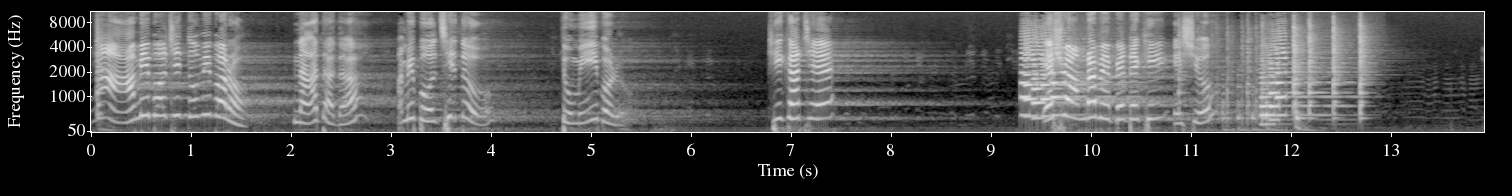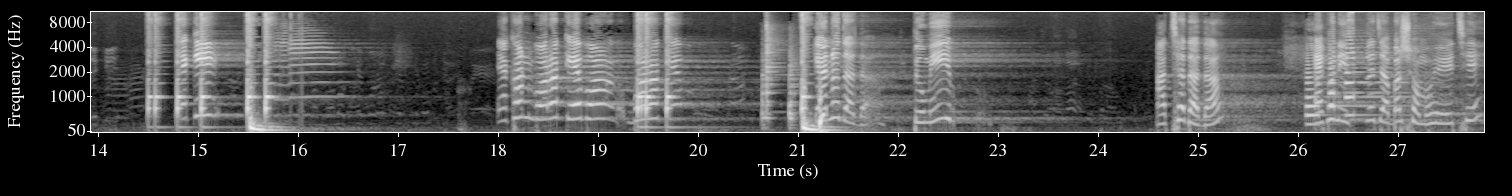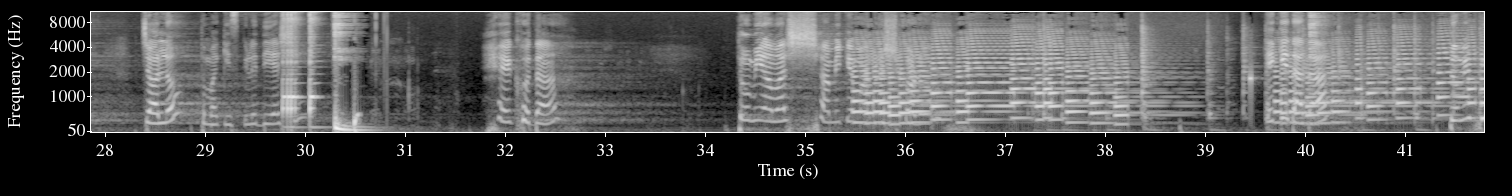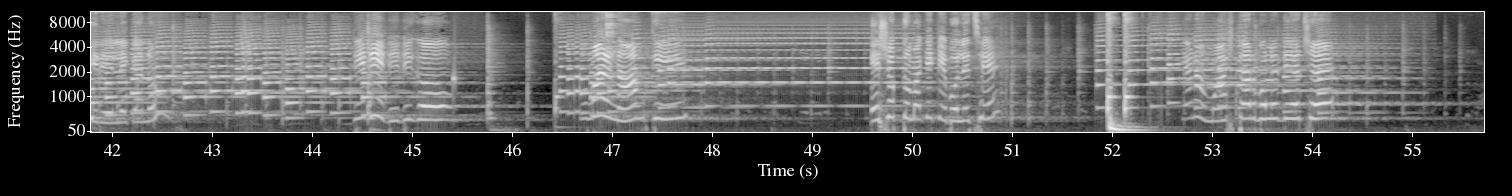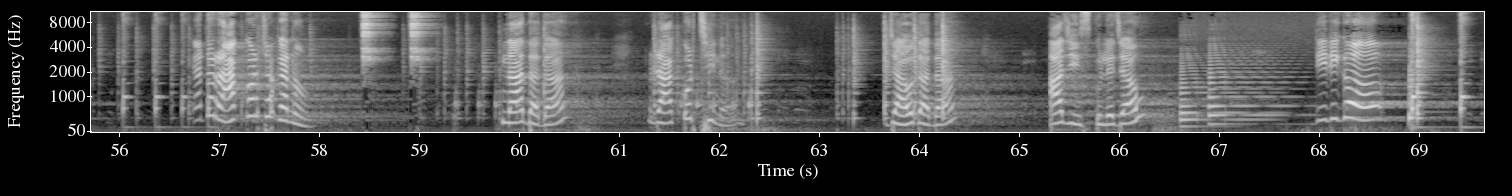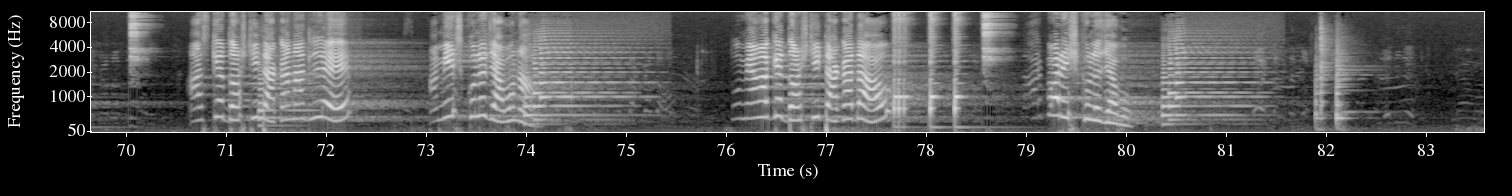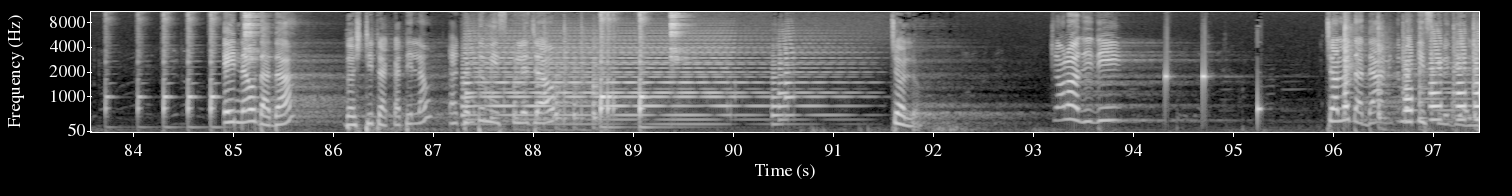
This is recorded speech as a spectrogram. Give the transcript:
না, আমি বলছি তুমি বড়। না, দাদা, আমি বলছি তো, তুমিই বড়। ঠিক আছে। এসো, আমরা মেপে দেখি। এসো। কে বড়- কে কেন দাদা? তুমি আচ্ছা দাদা, এখন স্কুলে যাবার সময় হয়েছে। চলো, তোমাকে স্কুলে দিয়ে আসি। হে খোদা, তুমি আমার স্বামীকে মানুষ করো। একে দাদা, তুমি ফিরে এলে কেন? দিদি দিদি গো, তোমার নাম কি? এসব তোমাকে কে বলেছে? কেন মাস্টার বলে দিয়েছে? এত রাগ করছ কেন? না দাদা রাগ করছি না। যাও দাদা আজ স্কুলে যাও। দিদি গো আজকে দশটি টাকা না দিলে আমি স্কুলে যাব না। তুমি আমাকে দশটি টাকা দাও স্কুলে যাব। এই নাও দাদা দশটি টাকা দিলাম। এখন তুমি স্কুলে যাও। চলো। চলো দিদি। চলো দাদা আমি তোমাকে স্কুলে দিয়ে।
